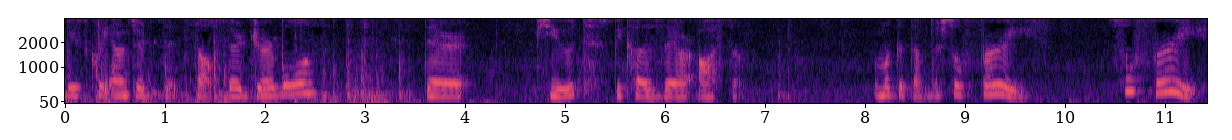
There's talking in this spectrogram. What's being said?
basically answers itself. They're gerbils. They're cute because they are awesome. And look at them, they're so furry. So furry.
